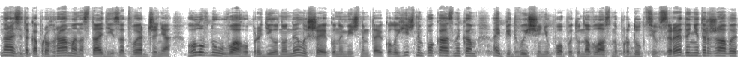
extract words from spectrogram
Наразі така програма на стадії затвердження. Головну увагу приділено не лише економічним та екологічним показникам, а й підвищенню попиту на власну продукцію всередині держави,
